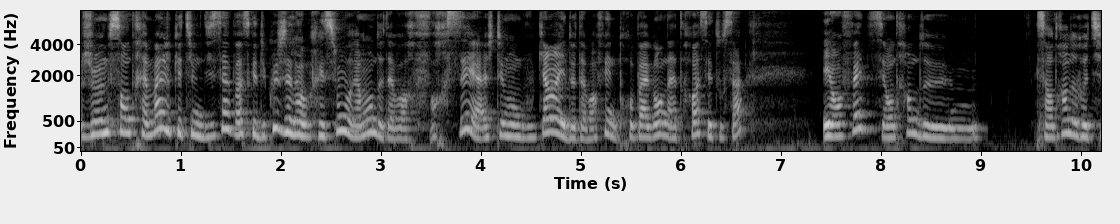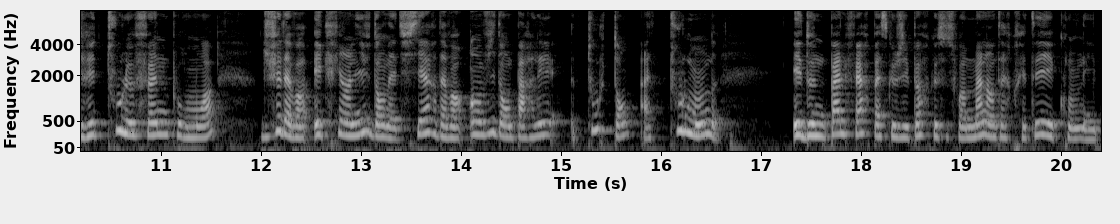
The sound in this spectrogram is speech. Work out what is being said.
je me sens très mal que tu me dis ça parce que du coup, j'ai l'impression vraiment de t'avoir forcé à acheter mon bouquin et de t'avoir fait une propagande atroce et tout ça. Et en fait, c'est en train de. Retirer tout le fun pour moi du fait d'avoir écrit un livre, d'en être fière, d'avoir envie d'en parler tout le temps à tout le monde et de ne pas le faire parce que j'ai peur que ce soit mal interprété et qu'on ait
